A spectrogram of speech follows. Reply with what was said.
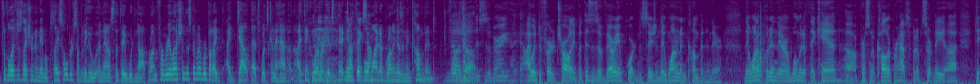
for the legislature to name a placeholder, somebody who announced that they would not run for reelection this November, but I, I doubt that's what's going to happen. I think whoever gets picked will so? wind up running as an incumbent for no, the job. No, this is a very, I would defer to Charlie, but this is a very important decision. They want an incumbent in there. They want to put in there a woman if they can, uh, a person of color perhaps, but certainly uh, to,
